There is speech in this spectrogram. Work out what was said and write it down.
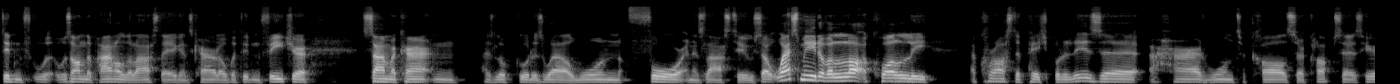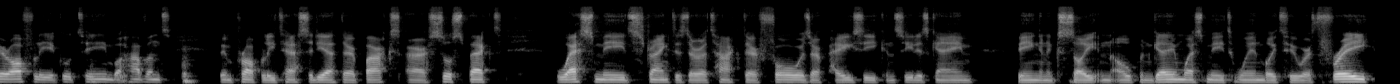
didn't was on the panel the last day against Carlow, but didn't feature. Sam McCartan has looked good as well. One four in his last two. So Westmeath have a lot of quality across the pitch, but it is a, a hard one to call. Sir Klopp says here, Offaly a good team, but haven't been properly tested yet. Their backs are suspect. Westmeath's strength is their attack. Their forwards are pacey. Can see this game being an exciting open game. Westmeath to win by two or three.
